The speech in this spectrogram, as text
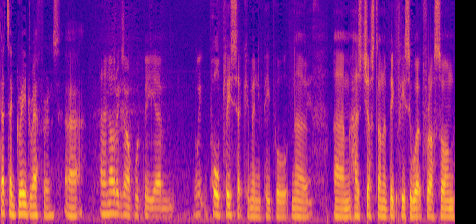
That's a great reference. Uh, and another example would be um, we, Paul Plsek, who many people know. Yes um, has just done a big piece of work for us on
